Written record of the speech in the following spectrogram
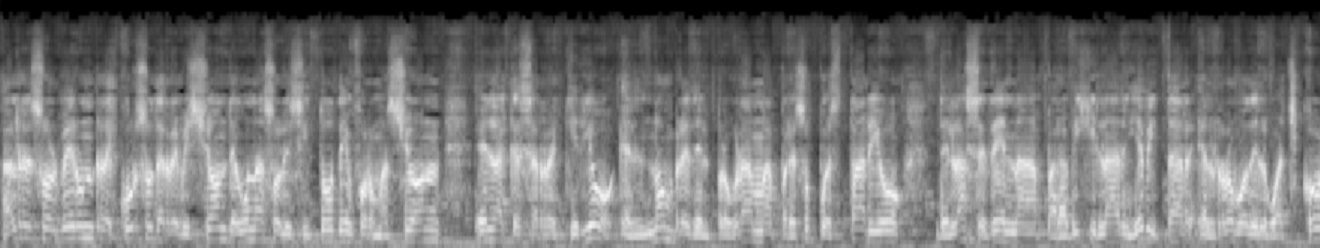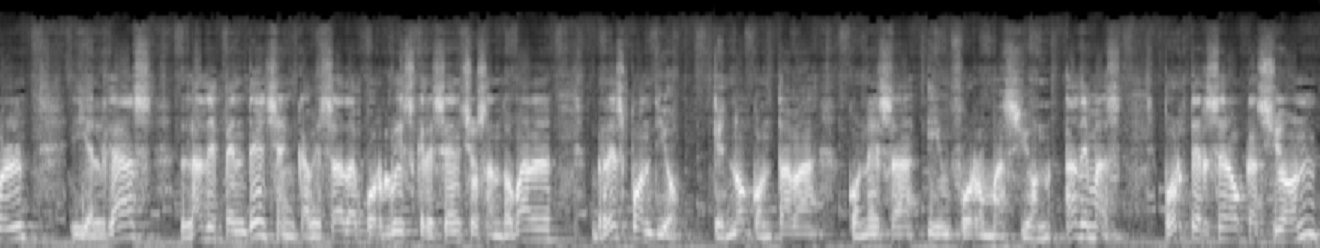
al resolver un recurso de revisión de una solicitud de información en la que se requirió el nombre del programa presupuestario de la Sedena para vigilar y evitar el robo del Huachicol y el gas, la dependencia encabezada por Luis Crescencio Sandoval respondió que no contaba con esa información. Además, por tercera ocasión,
